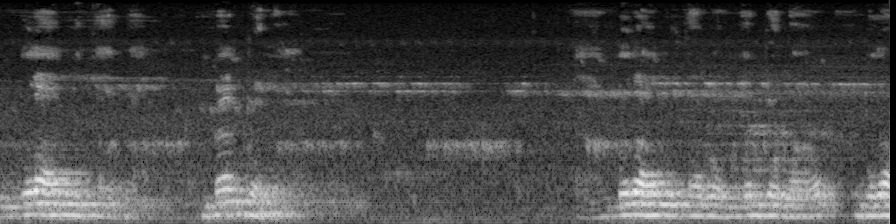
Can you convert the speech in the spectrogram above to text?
Mula Mandala. Buddha Mandala, Buddha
